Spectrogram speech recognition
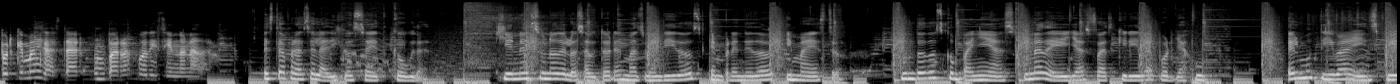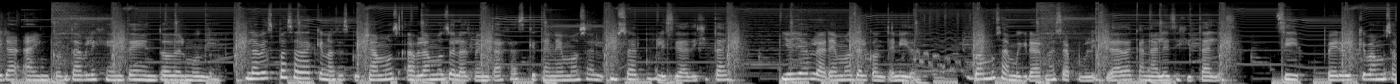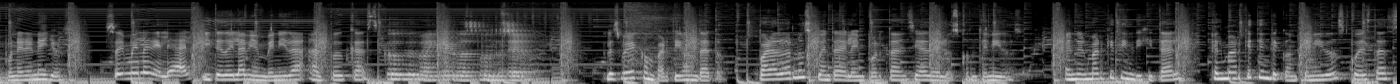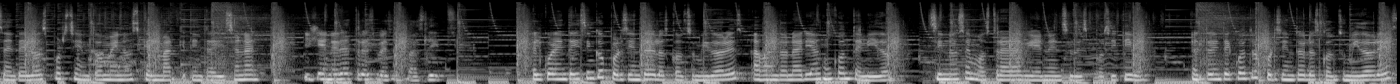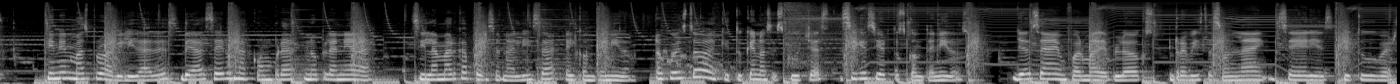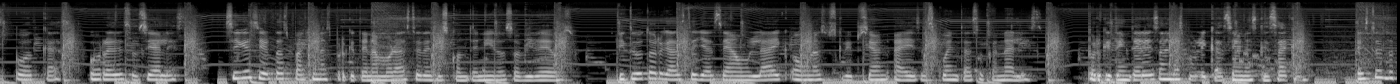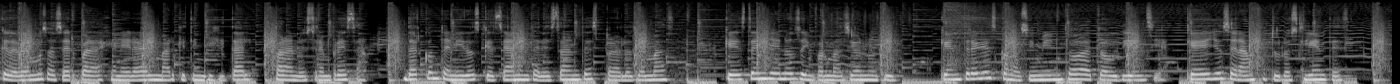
¿Por qué malgastar un párrafo diciendo nada? Esta frase la dijo Seth Kouda, quien es uno de los autores más vendidos, emprendedor y maestro. Fundó dos compañías, una de ellas fue adquirida por Yahoo. Él motiva e inspira a incontable gente en todo el mundo. La vez pasada que nos escuchamos hablamos de las ventajas que tenemos al usar publicidad digital y hoy hablaremos del contenido. Vamos a migrar nuestra publicidad a canales digitales. Sí, pero ¿y qué vamos a poner en ellos? Soy Melanie Leal y te doy la bienvenida al podcast Code Banker 2.0. Les voy a compartir un dato para darnos cuenta de la importancia de los contenidos. En el marketing digital, el marketing de contenidos cuesta 62% menos que el marketing tradicional y genera tres veces más leads. El 45% de los consumidores abandonarían un contenido si no se mostrara bien en su dispositivo. El 34% de los consumidores tienen más probabilidades de hacer una compra no planeada si la marca personaliza el contenido. Apuesto a que tú que nos escuchas sigues ciertos contenidos, ya sea en forma de blogs, revistas online, series, youtubers, podcasts o redes sociales. Sigues ciertas páginas porque te enamoraste de sus contenidos o videos, y tú otorgaste ya sea un like o una suscripción a esas cuentas o canales, porque te interesan las publicaciones que sacan. Esto es lo que debemos hacer para generar el marketing digital para nuestra empresa. Dar contenidos que sean interesantes para los demás, que estén llenos de información útil, que entregues conocimiento a tu audiencia, que ellos serán futuros clientes.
